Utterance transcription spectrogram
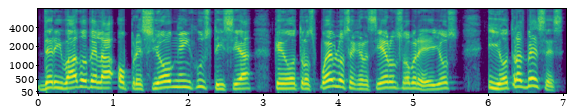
derivados de la opresión e injusticia que otros pueblos ejercieron sobre ellos y otras veces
